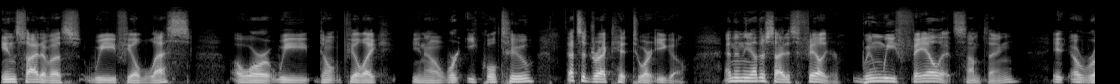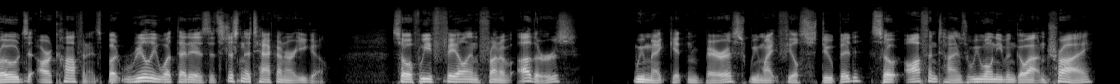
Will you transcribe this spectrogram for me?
inside of us, we feel less or we don't feel like, you know, we're equal to. That's a direct hit to our ego. And then the other side is failure. When we fail at something, it erodes our confidence. But really, what that is, it's just an attack on our ego. So if we fail in front of others, we might get embarrassed. We might feel stupid. So oftentimes we won't even go out and try.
